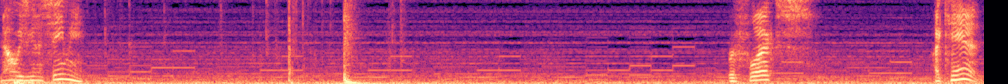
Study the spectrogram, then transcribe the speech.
No, he's gonna see me. Reflex. I can't.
